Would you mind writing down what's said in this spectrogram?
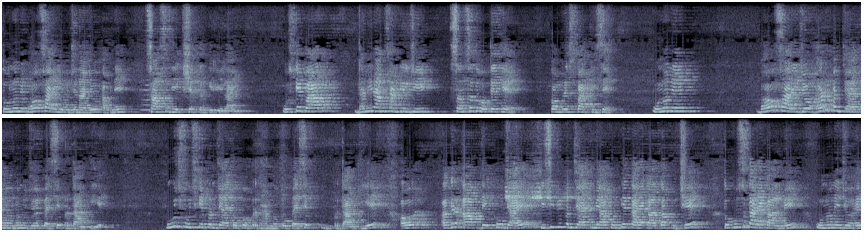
तो उन्होंने बहुत सारी योजना जो अपने सांसदीय क्षेत्र के लिए लाई। उसके बाद धनीराम सांडिल जी संसद होते थे कांग्रेस पार्टी से। उन्होंने बहुत सारे जो, हर पंचायत में उन्होंने जो है पैसे प्रदान किए। पूछ पूछ के पंचायतों को, प्रधानों को पैसे प्रदान किए। और अगर आप देखो जाए, किसी भी पंचायत में आप उनके कार्यकाल का पूछे तो उस कार्यकाल में उन्होंने जो है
